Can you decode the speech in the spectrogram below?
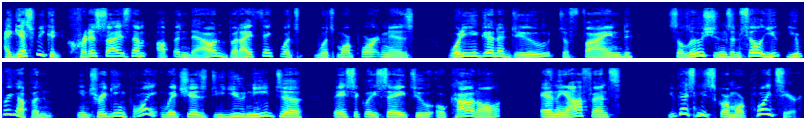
I guess we could criticize them up and down, but I think what's what's more important is what are you going to do to find solutions? And Phil, you you bring up an intriguing point, which is, do you need to basically say to O'Connell and the offense, you guys need to score more points here?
